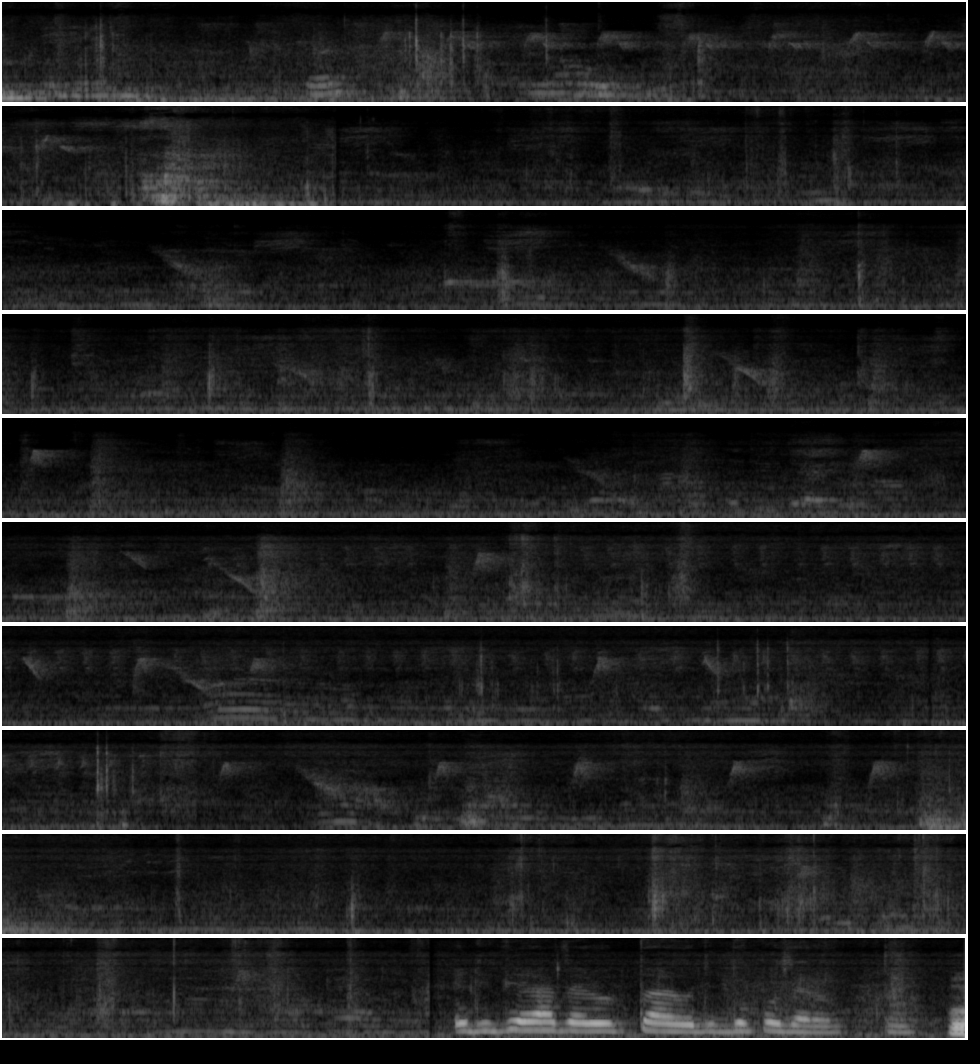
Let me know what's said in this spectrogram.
এদিক দিয়ে রাজার উঠতো আর ওদিক দিয়ে প্রজারা উঠতো ও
